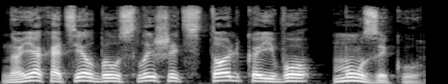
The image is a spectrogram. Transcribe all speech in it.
но я хотел бы услышать только его музыку.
